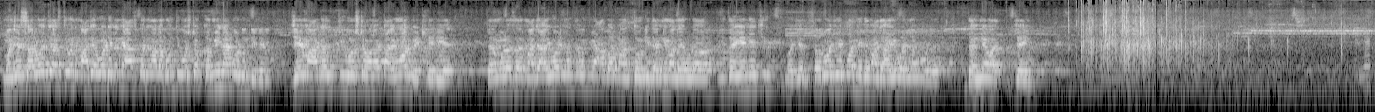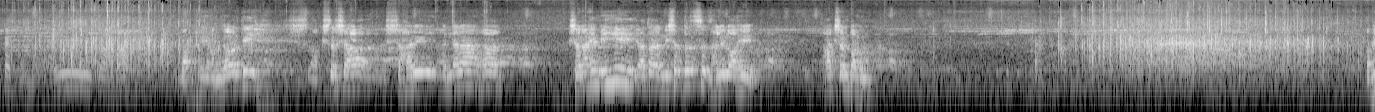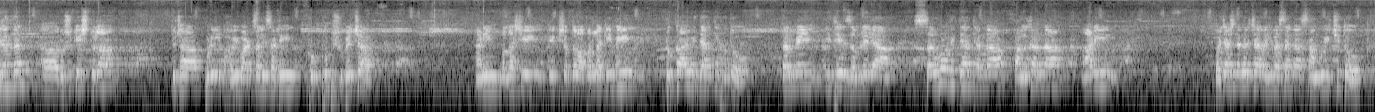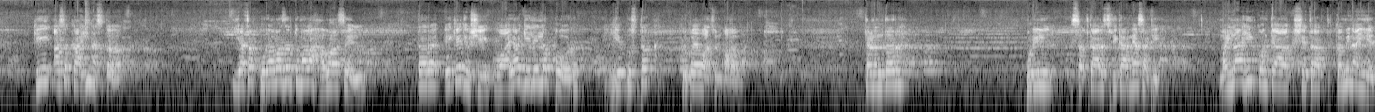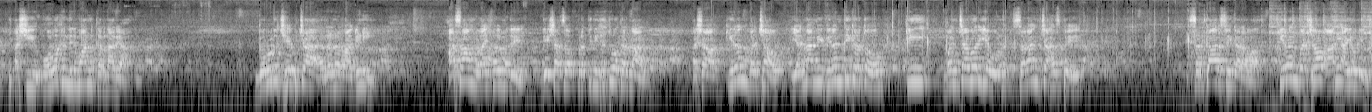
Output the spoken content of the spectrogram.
म्हणजे सर्वात जास्त म्हणजे माझ्या वडिलांनी आजपर्यंत मला कोणती गोष्ट कमी नाही पडून दिलेली. जे मागल ती गोष्ट मला टाईमवर भेटलेली आहे. त्यामुळं सर माझ्या आई वडिलांचा पण मी आभार मानतो की त्यांनी मला एवढं इथं येण्याची म्हणजे सर्व जे पण आहे ते माझ्या आई वडिलांमुळे. धन्यवाद. जय हिंद. बापरे अंगावरती अक्षरशः शहारे आणणारा हा क्षण आहे. मीही आता निशब्दच झालेलो आहे हा क्षण पाहून. अभिनंदन ऋषिकेश तुला तुझ्या पुढील भावी वाटचालीसाठी खूप खूप शुभेच्छा. आणि मगाशी एक शब्द वापरला की मी टुकार विद्यार्थी होतो तर मी इथे जमलेल्या सर्व विद्यार्थ्यांना पालकांना आणि बजाजनगरच्या रहिवाशांना सांगू इच्छितो की असं काही नसतं. याचा पुरावा जर तुम्हाला हवा असेल तर एके दिवशी वाया गेलेलं पोर हे पुस्तक कृपया वाचून पाहावं. त्यानंतर पुढील सत्कार स्वीकारण्यासाठी महिलाही कोणत्या क्षेत्रात कमी नाही आहेत अशी ओळख निर्माण करणाऱ्या गरुड झेपच्या रणरागिणी आसाम रायफलमध्ये देशाचं प्रतिनिधित्व करणार अशा किरण बच्छाव यांना मी विनंती करतो की मंचावर येऊन सरांच्या हस्ते सत्कार स्वीकारावा. किरण बच्छाव आणि आईवडील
